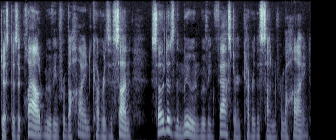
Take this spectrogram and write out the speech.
Just as a cloud moving from behind covers the sun, so does the moon moving faster cover the sun from behind.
